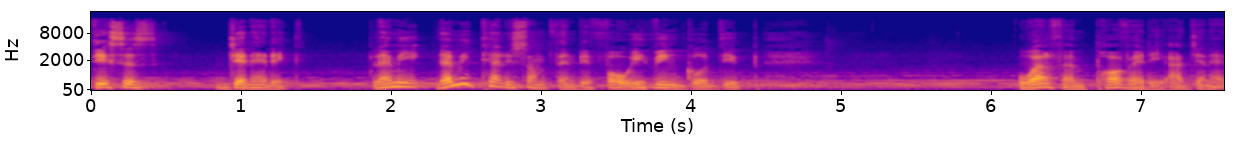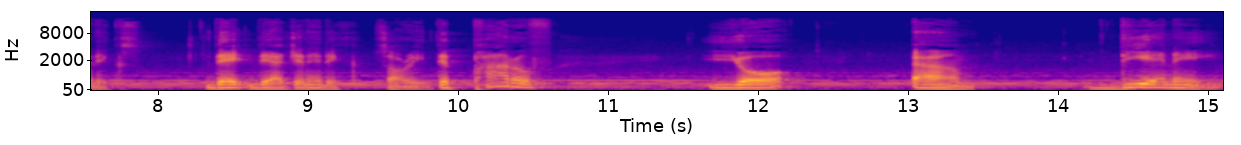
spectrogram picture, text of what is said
This is genetic. Let me let me tell you something before we even go deep. Wealth and poverty are genetics. They they are genetic. Sorry, they're part of your um, DNA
